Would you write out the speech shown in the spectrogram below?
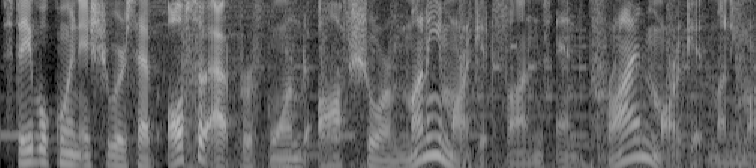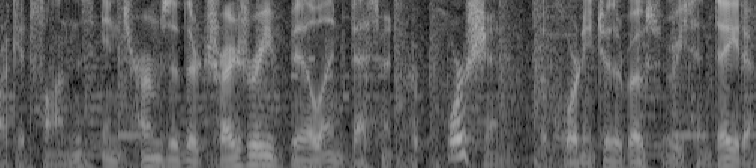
Stablecoin issuers have also outperformed offshore money market funds and prime market money market funds in terms of their Treasury bill investment proportion, according to their most recent data.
